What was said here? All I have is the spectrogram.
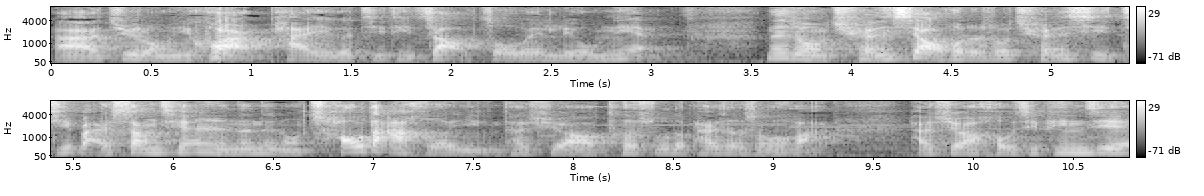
啊聚拢一块儿拍一个集体照作为留念。那种全校或者说全系几百上千人的那种超大合影，它需要特殊的拍摄手法，还需要后期拼接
